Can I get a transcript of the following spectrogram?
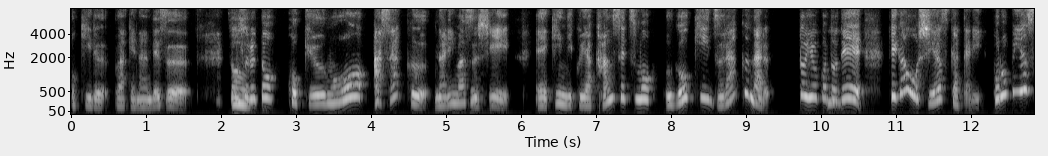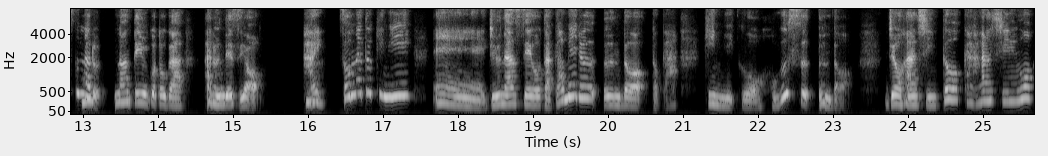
起きるわけなんです。そうすると呼吸も浅くなりますし、えー筋肉や関節も動きづらくなる。ということで、怪我をしやすかったり、転びやすくなるなんていうことがあるんですよ。はうい。そんな時に、えー柔軟性を高める運動とか、筋肉をほぐす運動、上半身と下半身を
